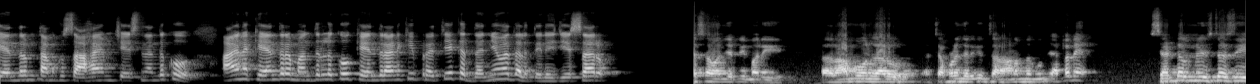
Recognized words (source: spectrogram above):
కేంద్రం తమకు సహాయం చేసినందుకు ఆయన కేంద్ర మంత్రులకు కేంద్రానికి ప్రత్యేక ధన్యవాదాలు తెలియజేశారు. చెప్పి మరి రామ్మోహన్ గారు చెప్పడం జరిగింది. చాలా ఆనందంగా ఉంది. అట్లనే సెంట్రల్ మినిస్టర్స్ని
